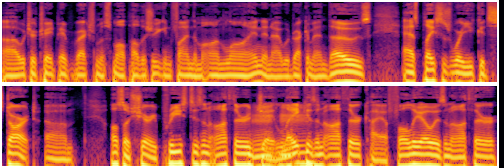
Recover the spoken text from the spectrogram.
Uh, which are trade paperbacks from a small publisher. You can find them online, and I would recommend those as places where you could start. Um, also, Cherie Priest is an author. Jay Mhm. Lake is an author. Kaja Foglio is an author.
